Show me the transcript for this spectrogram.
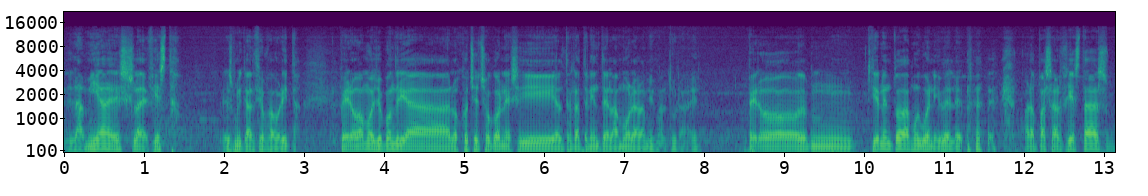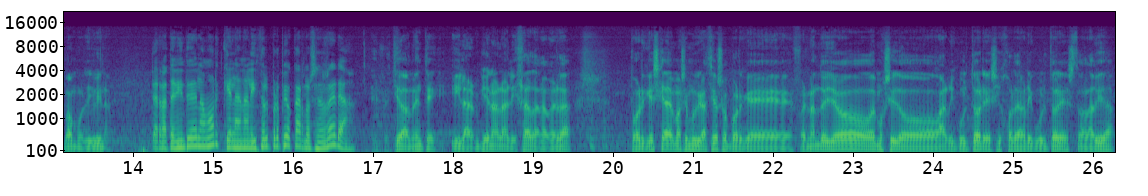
La mía es la de Fiesta, es mi canción favorita. Pero vamos, yo pondría Los coches chocones y El terrateniente del amor a la misma altura. ¿eh? Pero mm, tienen todas muy buen nivel. ¿eh? Para pasar fiestas, vamos, divina. Terrateniente del Amor, que la analizó el propio Carlos Herrera. Efectivamente, y bien analizada, la verdad. Porque es que además es muy gracioso, porque Fernando y yo hemos sido agricultores, hijos de agricultores toda la vida.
